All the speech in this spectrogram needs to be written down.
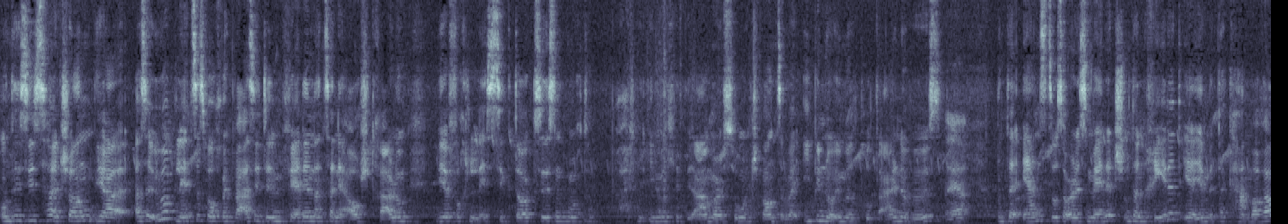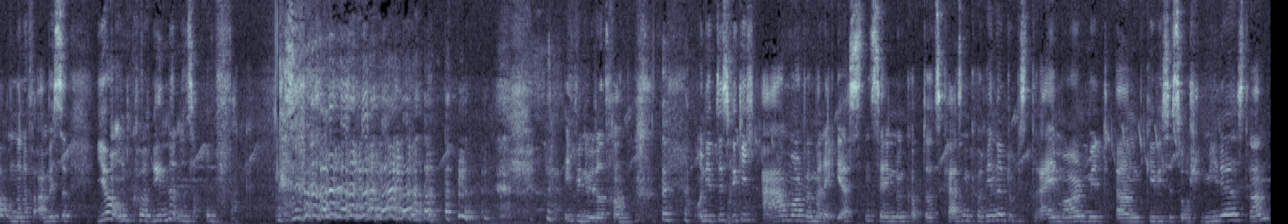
Und es ist halt schon, ja, also überhaupt letztes Wochenende war sie dem Ferdinand seine Ausstrahlung, wie einfach lässig da gesessen und gemacht hat, boah, ich möchte jetzt auch mal so entspannt weil ich bin noch immer total nervös. Und der Ernst, was alles managt, und dann redet er ja mit der Kamera und dann auf einmal so, ja, und Corinna, und dann so, oh fuck. ich bin wieder dran. Und ich habe das wirklich einmal bei meiner ersten Sendung gehabt. Da hat es Corinna, du bist dreimal mit ähm, gewissen Social Medias dran.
